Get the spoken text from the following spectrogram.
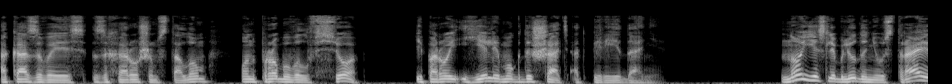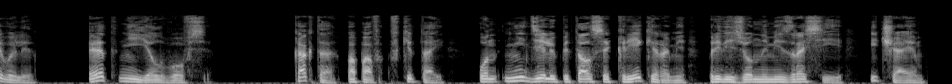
Оказываясь за хорошим столом, он пробовал все и порой еле мог дышать от переедания. Но если блюда не устраивали, Эд не ел вовсе. Как-то, попав в Китай, он неделю питался крекерами, привезенными из России, и чаем.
